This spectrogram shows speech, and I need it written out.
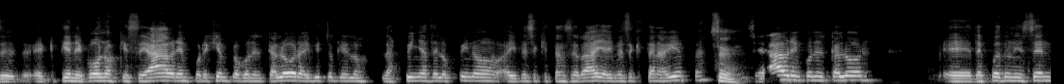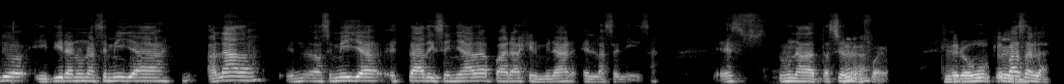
eh, tiene conos que se abren, por ejemplo, con el calor. Hay visto que los, las piñas de los pinos hay veces que están cerradas y hay veces que están abiertas. Se abren con el calor eh, después de un incendio y tiran una semilla alada la semilla está diseñada para germinar en la ceniza. Es una adaptación al fuego. Pero, ¿qué pasa?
